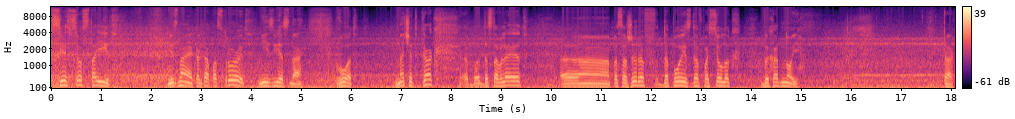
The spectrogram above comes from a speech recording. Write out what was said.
Все, все стоит. Не знаю, когда построят, неизвестно. Вот. Значит, как э, доставляют э, пассажиров до поезда в поселок Выходной. Так.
